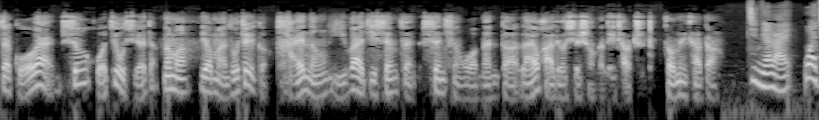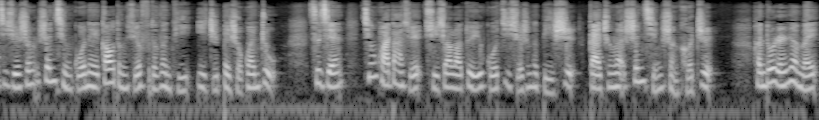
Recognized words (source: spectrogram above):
在国外生活就学的，那么要满足这个，才能以外籍身份申请我们的来华留学生的那条制度，走那条道。近年来，外籍学生申请国内高等学府的问题一直备受关注。此前，清华大学取消了对于国际学生的笔试，改成了申请审核制。很多人认为，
